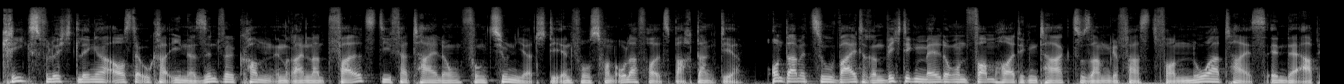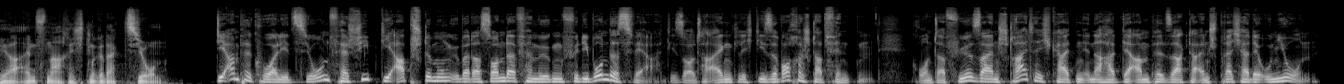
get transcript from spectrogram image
Kriegsflüchtlinge aus der Ukraine sind willkommen in Rheinland-Pfalz. Die Verteilung funktioniert. Die Infos von Olaf Holzbach. Dank dir. Und damit zu weiteren wichtigen Meldungen vom heutigen Tag zusammengefasst von Noah Theis in der RPA1 Nachrichtenredaktion. Die Ampelkoalition verschiebt die Abstimmung über das Sondervermögen für die Bundeswehr. Die sollte eigentlich diese Woche stattfinden. Grund dafür seien Streitigkeiten innerhalb der Ampel, sagte ein Sprecher der Union.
